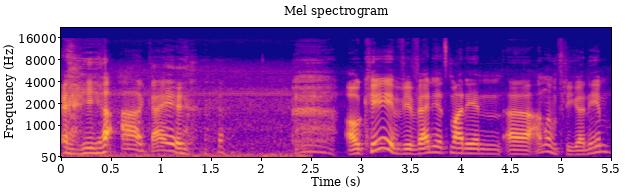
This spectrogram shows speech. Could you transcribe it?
Ja, geil. Okay, wir werden jetzt mal den äh, anderen Flieger nehmen.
